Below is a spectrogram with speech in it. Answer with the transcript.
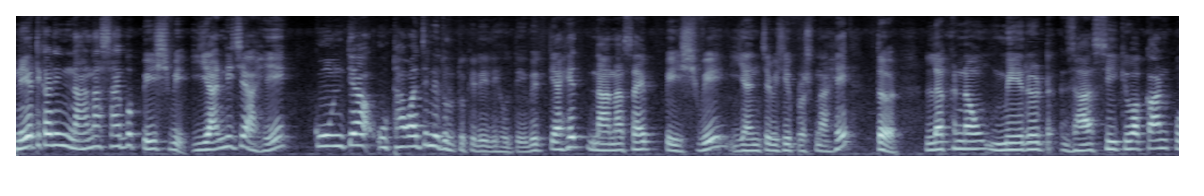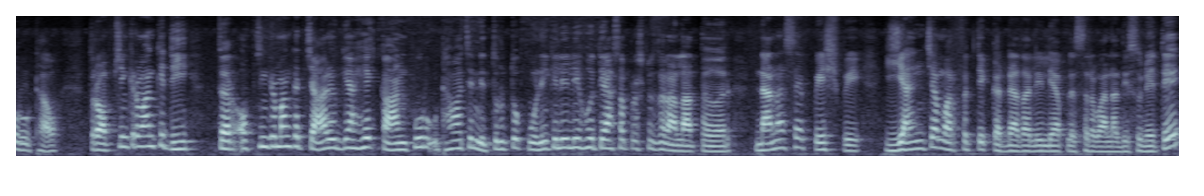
या ठिकाणी नानासाहेब पेशवे यांनी जे आहे कोणत्या उठावाचे नेतृत्व केलेले होते? व्यक्ती आहेत नानासाहेब पेशवे यांच्याविषयी प्रश्न आहे. तर लखनौ मेरठ झाशी किंवा कानपूर उठाव. तर ऑप्शन क्रमांक किती? तर ऑप्शन क्रमांक चार योग्य आहे. कानपूर उठावाचे नेतृत्व कोणी केलेले होते असा प्रश्न जर आला तर नानासाहेब पेशवे यांच्यामार्फत ते करण्यात आलेले आपल्या सर्वांना दिसून येते.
